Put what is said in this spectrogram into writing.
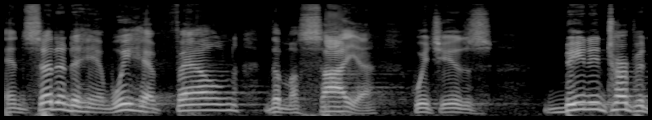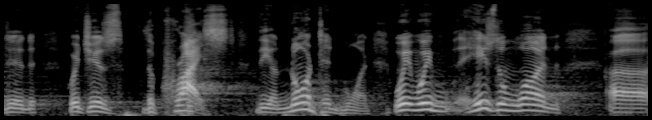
and said unto him, We have found the Messiah, which is being interpreted which is the Christ, the anointed one. We, we, he's the one. Uh,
